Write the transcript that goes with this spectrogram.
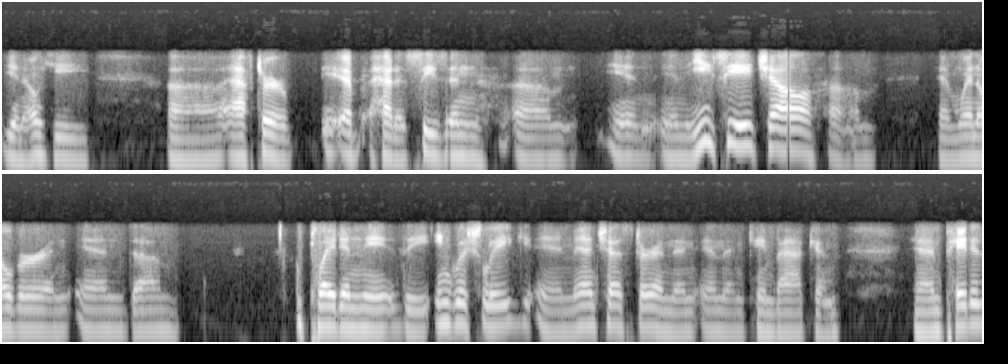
you know, he uh, after had a season um, in in the ECHL um, and went over and and um, played in the, the English League in Manchester and then and then came back and and paid his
